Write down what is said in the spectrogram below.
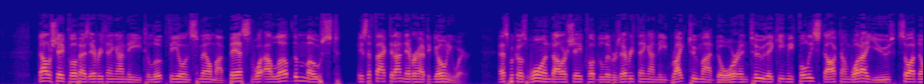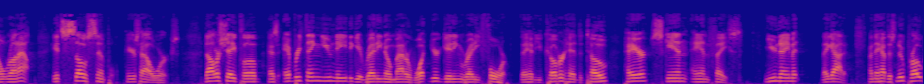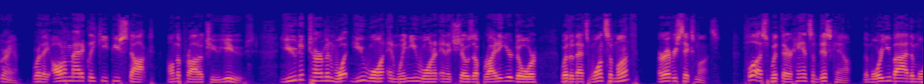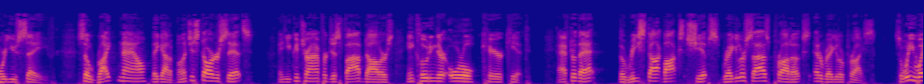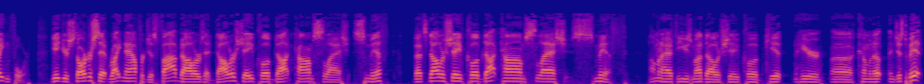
Dollar Shave Club has everything I need to look, feel, and smell my best. What I love the most is the fact that I never have to go anywhere. That's because one, Dollar Shave Club delivers everything I need right to my door, and two, they keep me fully stocked on what I use so I don't run out. It's so simple. Here's how it works. Dollar Shave Club has everything you need to get ready no matter what you're getting ready for. They have you covered head to toe, hair, skin, and face. You name it, they got it. And they have this new program where they automatically keep you stocked on the products you use. You determine what you want and when you want it and it shows up right at your door, whether that's once a month or every six months. Plus, with their handsome discount, the more you buy, the more you save. So right now, they got a bunch of starter sets and you can try them for just $5, including their oral care kit. After that, the restock box ships regular size products at a regular price. So what are you waiting for? Get your starter set right now for just $5 at dollarshaveclub.com slash Smith. That's dollarshaveclub.com slash Smith. I'm going to have to use my Dollar Shave Club kit here, uh, coming up in just a bit.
